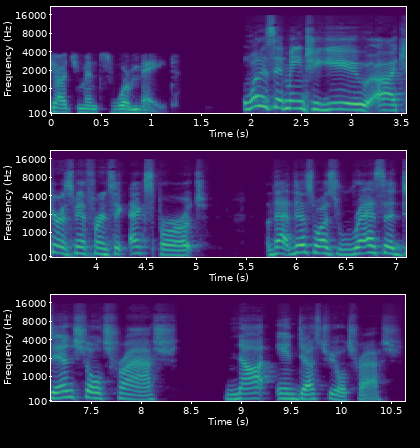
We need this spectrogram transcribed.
judgments were made. What does it mean to you, uh, Karen Smith, forensic expert, that this was residential trash, not industrial trash?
